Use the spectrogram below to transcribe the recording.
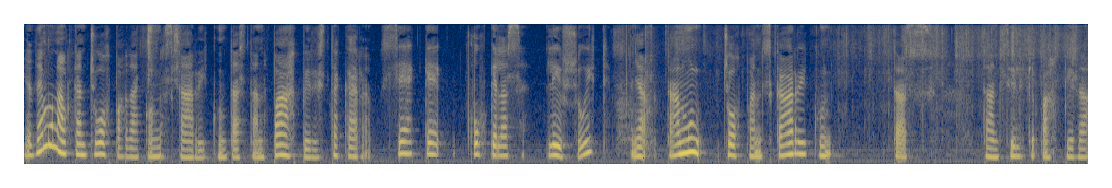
Ja te mun alkan juohpata kun skari, kun tästä pahpirista kär sekä kuhkelas liussuit. Ja tää on mun juohpan skari, kun taas tän silkepahpira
